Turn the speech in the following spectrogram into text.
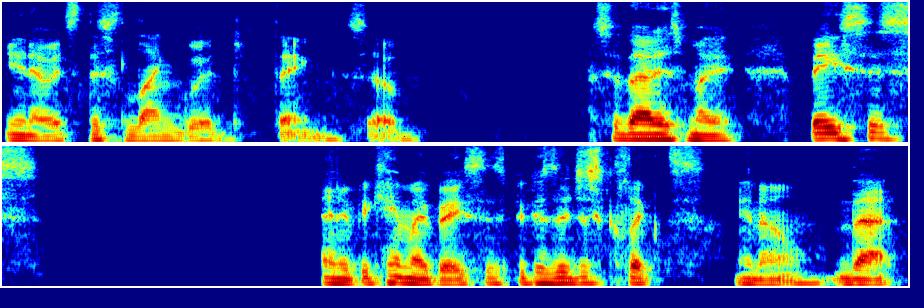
you know, it's this languid thing. So so that is my basis. And it became my basis because it just clicked, you know, that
